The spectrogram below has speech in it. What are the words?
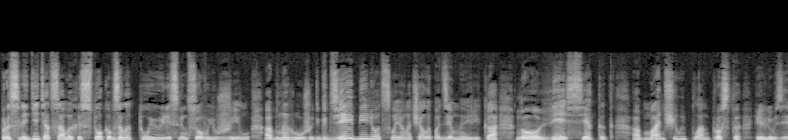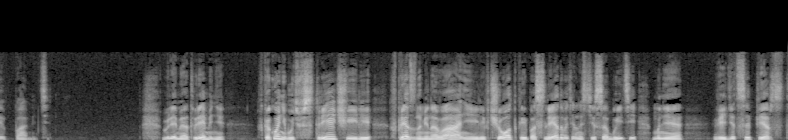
проследить от самых истоков золотую или свинцовую жилу, обнаружить, где берет свое начало подземная река, но весь этот обманчивый план — просто иллюзия памяти. Время от времени какой-нибудь встрече или в предзнаменовании или в четкой последовательности событий мне видится перст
